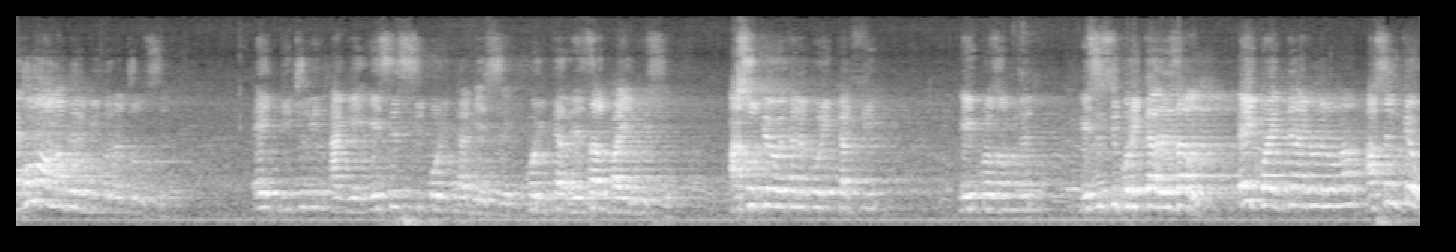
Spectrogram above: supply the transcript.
এখনও আমাদের ভিতরে চলছে। এই কিছুদিন আগে এসএসসি পরীক্ষা দিয়েছে, পরীক্ষার রেজাল্ট বাইরে হয়েছে। আসো কেউ এখানে পরীক্ষার্থী এই প্রজন্মের এসএসসি পরীক্ষার রেজাল্ট এই কয়েকদিন আগে হলো না আসেন কেউ?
